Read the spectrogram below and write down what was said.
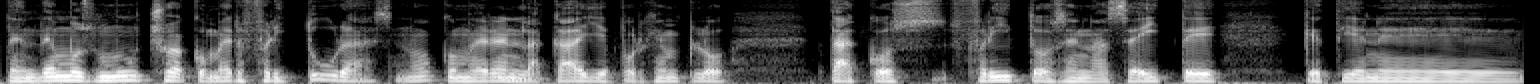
tendemos mucho a comer frituras, ¿no? Comer en la calle, por ejemplo, tacos fritos en aceite que tiene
